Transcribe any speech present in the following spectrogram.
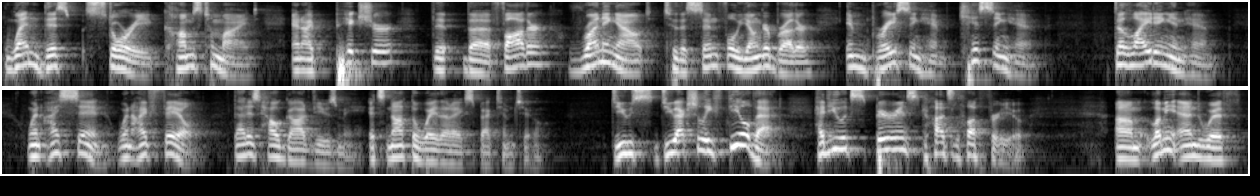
when this story comes to mind and I picture the, the father running out to the sinful younger brother, embracing him, kissing him, delighting in him. When I sin, when I fail, that is how God views me. It's not the way that I expect him to. Do you, do you actually feel that? Have you experienced God's love for you? Um, let me end with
